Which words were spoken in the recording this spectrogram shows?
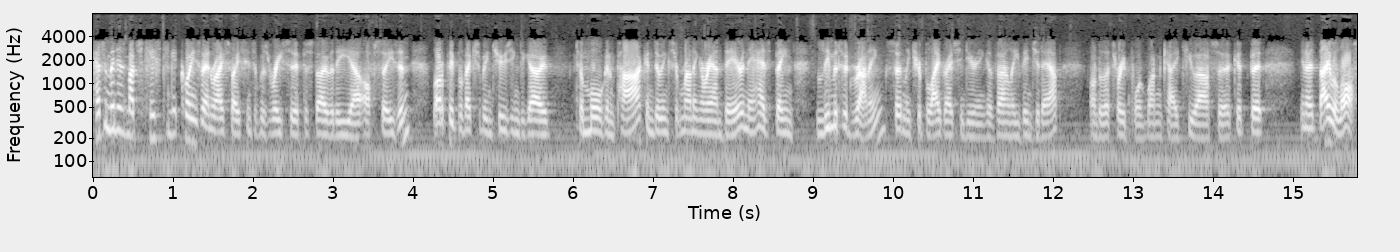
hasn't been as much testing at Queensland Raceway since it was resurfaced over the uh, off season. A lot of people have actually been choosing to go to Morgan Park and doing some running around there, and there has been limited running. Certainly, Triple Eight Racing Engineering have only ventured out onto the 3.1k QR circuit, but you know they were lost,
